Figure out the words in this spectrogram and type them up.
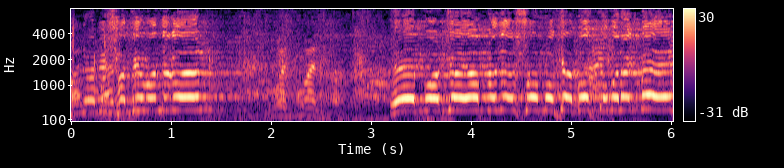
সংগ্রামী সাথী বন্ধুগণ এ পর্যায়ে আপনাদের সম্মুখে বক্তব্য রাখবেন।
